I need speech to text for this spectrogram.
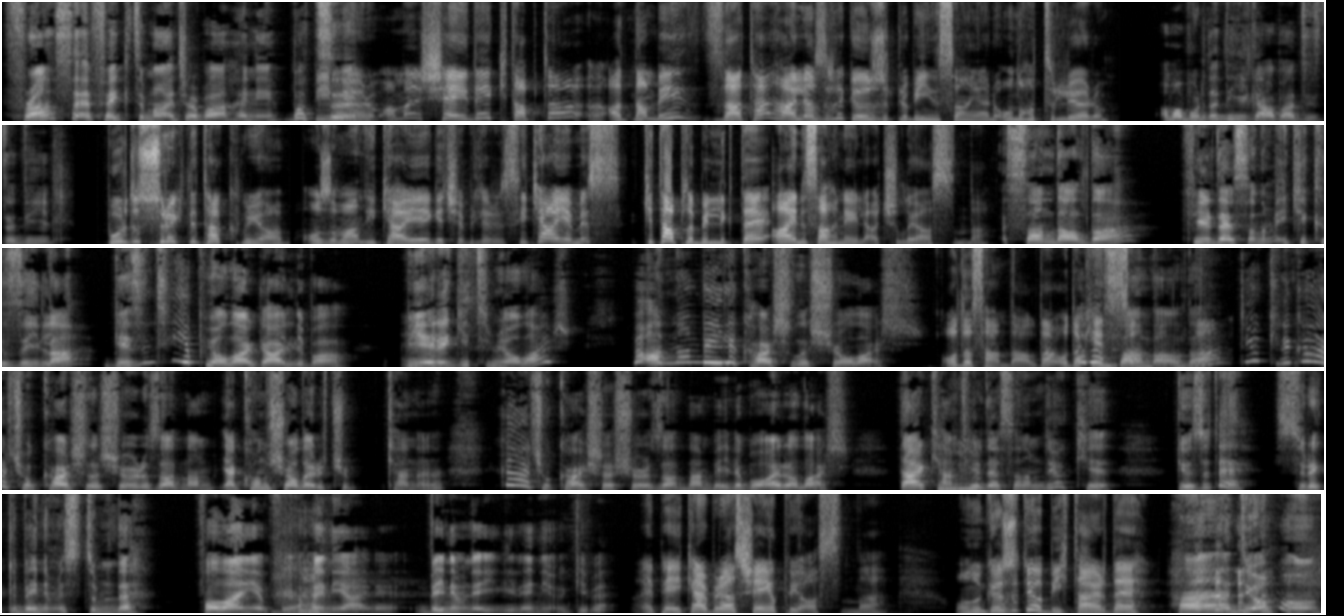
Fransa efekti mi acaba hani batı? Bilmiyorum ama şeyde kitapta e, Adnan Bey zaten hali hazırda gözlüklü bir insan yani onu hatırlıyorum. Ama burada değil galiba dizide değil. Burada sürekli takmıyor. O zaman hikayeye geçebiliriz. Hikayemiz kitapla birlikte aynı sahneyle açılıyor aslında. Sandal'da Firdevs Hanım iki kızıyla gezinti yapıyorlar galiba. Bir yere Evet. gitmiyorlar ve Adnan Bey'le karşılaşıyorlar. O da sandalda. O da O da kendi sandalda. sandalında. Diyor ki ne kadar çok karşılaşıyoruz Adnan. Yani konuşuyorlar üçü kendilerine. Ne kadar çok karşılaşıyoruz Adnan Bey'le bu aralar. Derken. Firdevs Hanım diyor ki gözü de sürekli benim üstümde falan yapıyor. hani yani benimle ilgileniyor gibi. E, Peyker biraz şey yapıyor aslında. Onun gözü diyor Bihter'de Ha diyor mu?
